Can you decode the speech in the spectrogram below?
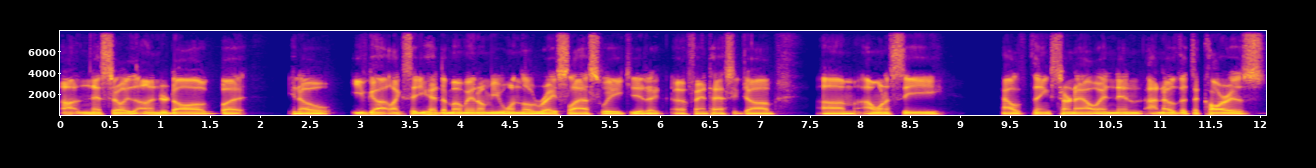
not necessarily the underdog, but you know, you've got like I said, you had the momentum. You won the race last week. You did a, a fantastic job. Um, I want to see how things turn out, and then I know that the car is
